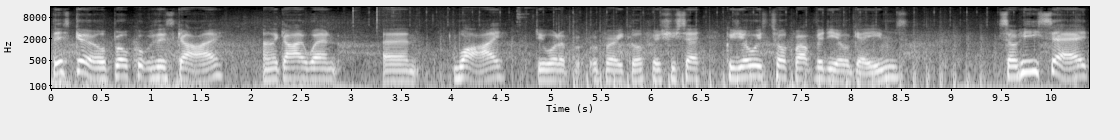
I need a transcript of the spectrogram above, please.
this girl broke up with this guy, and the guy went, um, "Why do you want to break up?" And she said, "Because you always talk about video games." So he said,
